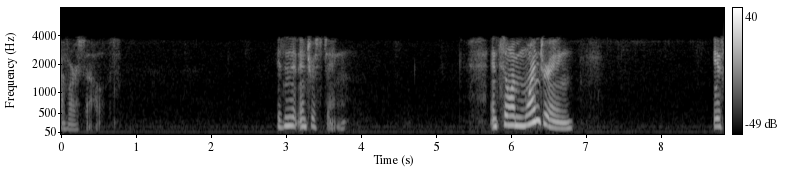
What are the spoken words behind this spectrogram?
of ourselves. Isn't it interesting? And so I'm wondering if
